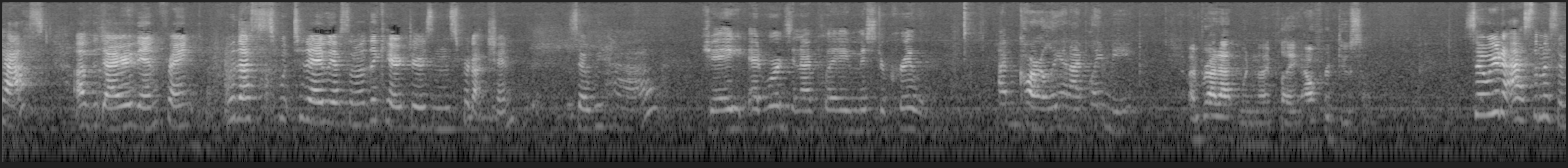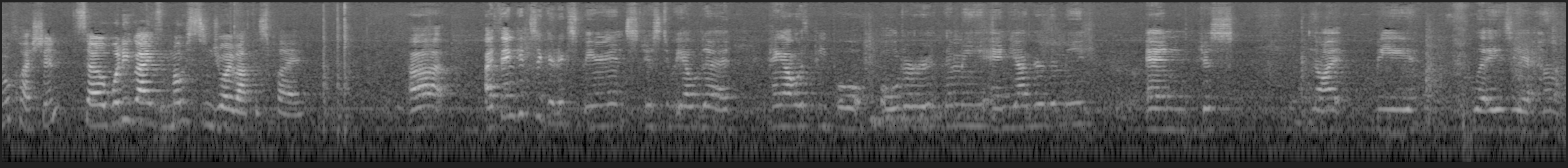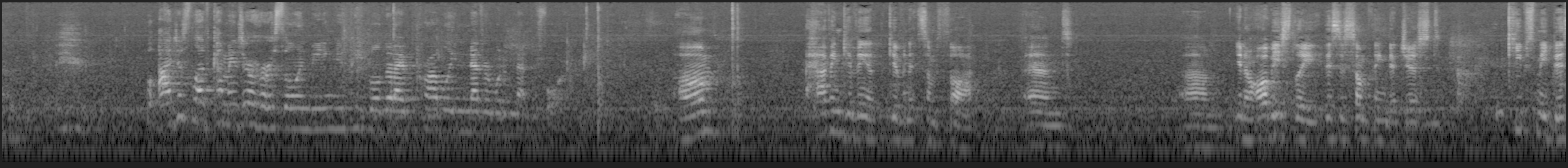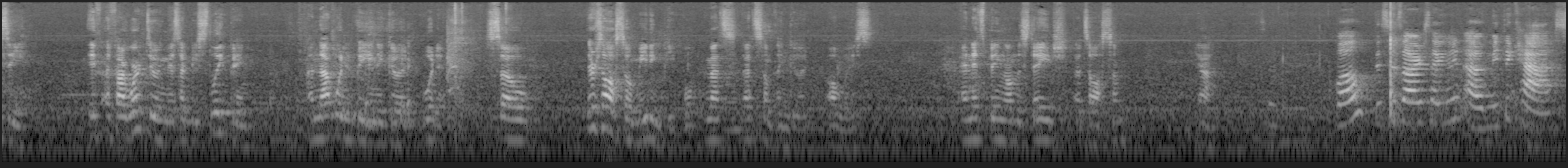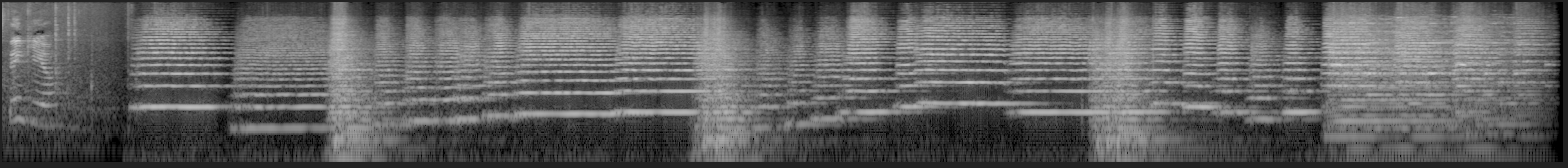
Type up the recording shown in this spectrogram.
cast of the Diary of Anne Frank. With us today, we have some of the characters in this production. So we have Jay Edwards, and I play Mr. Kraler. I'm Carly, and I play Miep. I'm Brad Atwood, and I play Alfred Dussel. So we're going to ask them a simple question. So what do you guys most enjoy about this play? Uh, I think it's a good experience just to be able to hang out with people older than me and younger than me, and just not be lazy at home. Well, I just love coming to rehearsal and meeting new people that I probably never would have met before. Um, having given it, given it some thought, and, um, you know, obviously this is something that just keeps me busy. If, if I weren't doing this, I'd be sleeping, and that wouldn't be any good, would it? So, there's also meeting people, and that's, that's something good, always. And it's being on the stage, that's awesome. Yeah. Well, this is our segment of Meet the Cast. Thank you.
